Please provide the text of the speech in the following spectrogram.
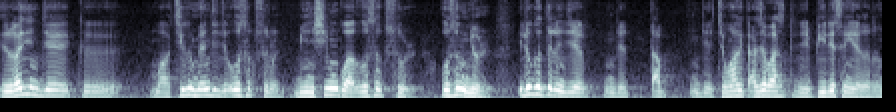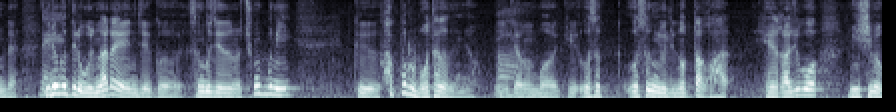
여러 가지 이제 그 뭐 지금 현재 이제 의석수를 민심과 의석수 를 의석률 이런 것들은 이제 이제 딱 이제 정확히 따져봤을 때 이제 비례성이라 그러는데 네. 이런 것들이 우리나라의 이제 그 선거제도는 충분히 그 확보를 못 하거든요. 아. 그러니까 뭐 이렇게 의석 의석률이 높다고 하, 해가지고 민심을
